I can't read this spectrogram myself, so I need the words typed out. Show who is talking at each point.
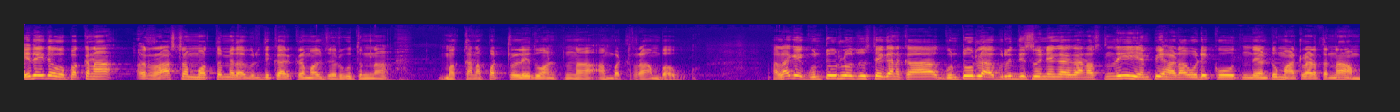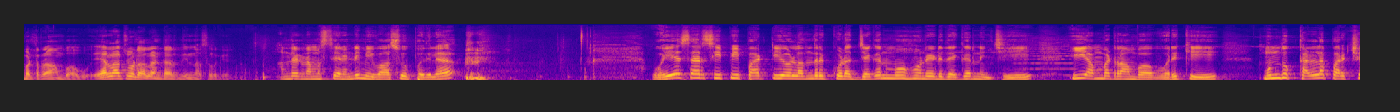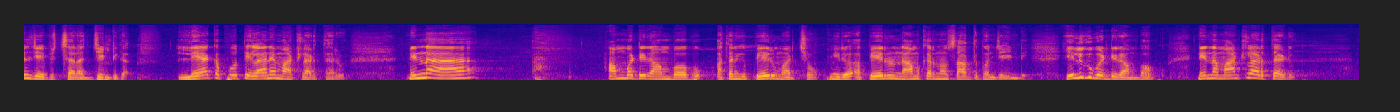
Speaker 1: ఏదైతే ఒక పక్కన రాష్ట్రం మొత్తం మీద అభివృద్ధి కార్యక్రమాలు జరుగుతున్నా మాకు కనపట్టలేదు అంటున్న అంబటి రాంబాబు. అలాగే గుంటూరులో చూస్తే కనుక గుంటూరులో అభివృద్ధి శూన్యంగా కానొస్తుంది ఎంపీ హడావుడి ఎక్కువ అవుతుంది అంటూ మాట్లాడుతున్న అంబటి రాంబాబు. ఎలా చూడాలంటారు దీన్ని అసలుకి?
Speaker 2: అందరికి నమస్తేనండి మీ వాసు పొదిల. వైఎస్ఆర్సీపీ పార్టీ వాళ్ళందరికీ కూడా జగన్మోహన్ రెడ్డి దగ్గర నుంచి ఈ అంబటి రాంబాబు వరకు ముందు కళ్ళ పరీక్షలు చేయించాలి అర్జెంటుగా. లేకపోతే ఇలానే మాట్లాడతారు. నిన్న అంబటి రాంబాబు అతనికి పేరు మార్చాం. మీరు ఆ పేరు నామకరణం సార్థకం చేయండి. ఎలుగుబంటి రాంబాబు. నిన్న మాట్లాడతాడు.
